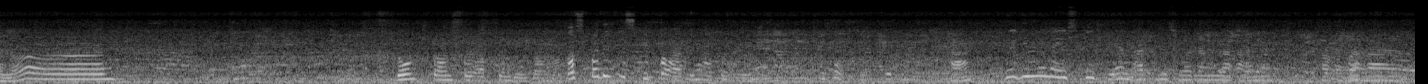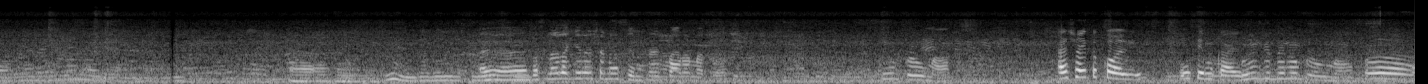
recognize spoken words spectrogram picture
Ayan. Don't transfer action data mo. Tapos pwede i-skip pa ating ato Ito. Ha? Pwede nyo na-skip yan. At least walang naka, ano, naka, oh, yan, yan, yan, yan. Ah, okay. Yan, gawin natin. Ayan, tapos lalagyan na siya ng SIM card para matest. Yung Pro Max. I'll try to call you. Yung SIM card. Uy, ang ganda ng Pro Max. Oh.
